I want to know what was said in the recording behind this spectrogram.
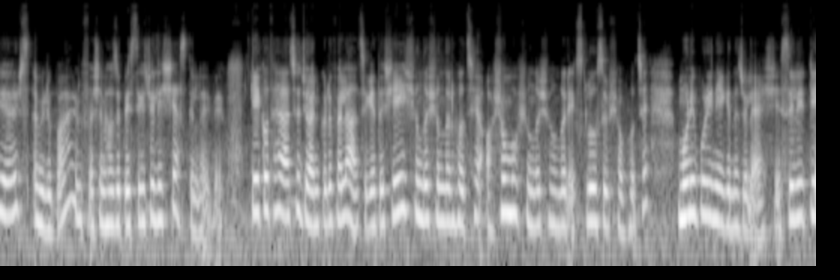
ভিয়ার্স আমি রূপা ফ্যাশন হাউসের পেজ থেকে চলে এসেছি আজকের লাইভে কে কোথায় আছে জয়েন করে ফেলা? আছে তো সেই সুন্দর সুন্দর হচ্ছে, অসম্ভব সুন্দর সুন্দর এক্সক্লুসিভ সব হচ্ছে মণিপুরি নিয়ে কিন্তু চলে আসছে। সিলেটি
